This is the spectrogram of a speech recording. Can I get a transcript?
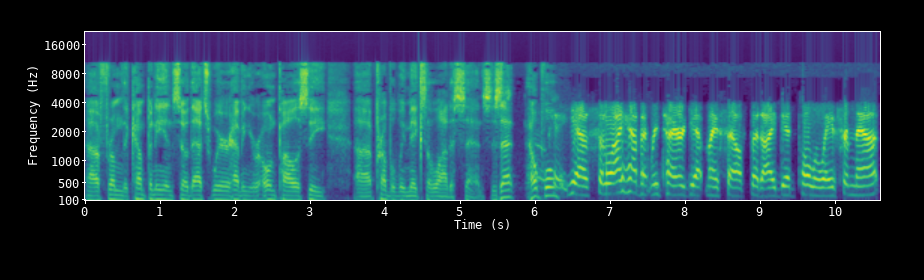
uh, from the company. And so that's where having your own policy uh, probably makes a lot of sense. Is that helpful? Okay. Yeah. So I haven't retired yet myself, but I did pull away from that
